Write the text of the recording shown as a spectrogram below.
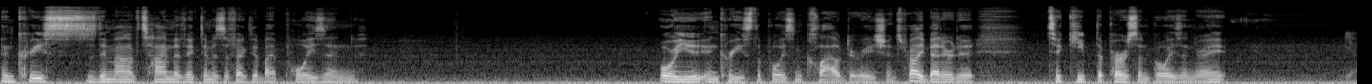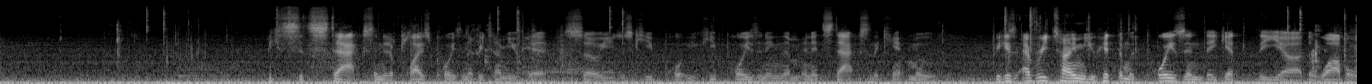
Increases the amount of time a victim is affected by poison. Or you increase the poison cloud duration. It's probably better to to keep the person poisoned, right? Yeah. Because it stacks and it applies poison every time you hit, so you just keep po- you keep poisoning them, and it stacks so they can't move. Because every time you hit them with poison, they get the uh, the wobble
